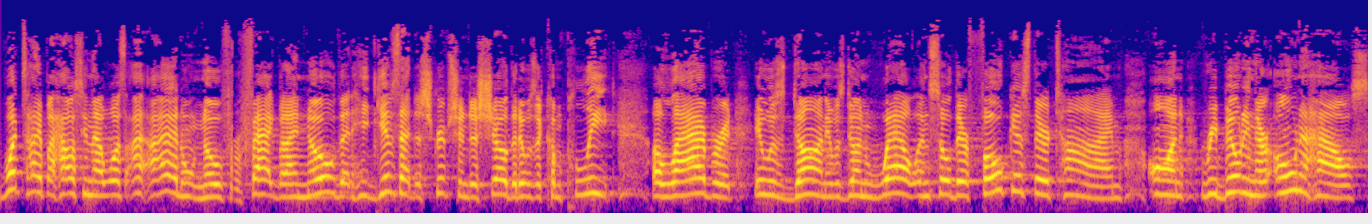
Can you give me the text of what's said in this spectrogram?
what type of housing that was, I, I don't know for a fact, but I know that he gives that description to show that it was a complete, elaborate, it was done, it was done well. And so, they're focused their time on rebuilding their own house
